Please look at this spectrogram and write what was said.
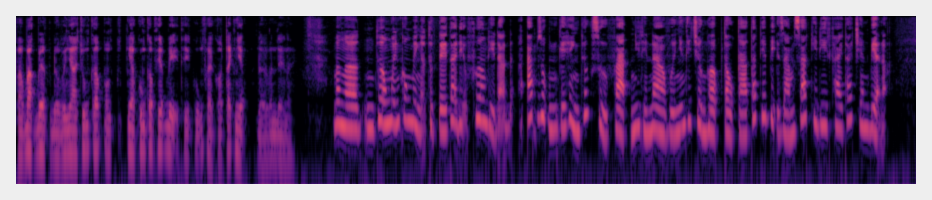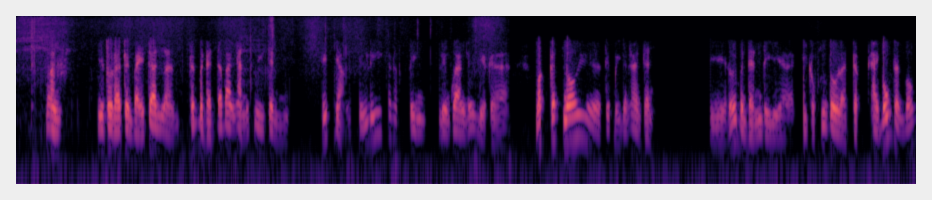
và đặc biệt đối với nhà cung cấp nhà cung cấp thiết bị thì cũng phải có trách nhiệm đối với vấn đề này. Vâng, ờ, thưa ông Nguyễn Công Bình, thực tế tại địa phương thì đã áp dụng những cái hình thức xử phạt như thế nào với những cái trường hợp tàu cá tắt thiết bị giám sát khi đi khai thác trên biển ạ? Vâng, như tôi đã trình bày trên là tỉnh Bình Định đã ban hành quy trình tiếp nhận xử lý các thông tin liên quan đến việc à, mất kết nối à, thiết bị giám sát hành trình. Thì đối với bình định thì à, chi cục chúng tôi là trực 24 trên 4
